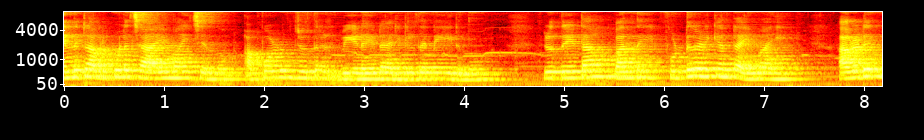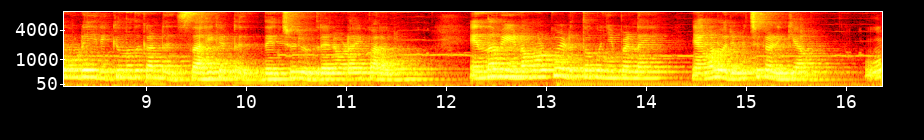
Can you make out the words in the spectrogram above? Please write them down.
എന്നിട്ട് അവർക്കുള്ള ചായയുമായി ചെന്നു. അപ്പോഴും ജൂത്രൻ വീണയുടെ അരികിൽ തന്നെ ഇരുന്നു. രുദ്രേട്ട വന്നേ ഫുഡ് കഴിക്കാൻ ടൈമായി അവരുടെ കൂടെ ഇരിക്കുന്നത് കണ്ട് സഹികെട്ട് ദച്ചു രുദ്രനോടായി പറഞ്ഞു എന്നാ വീണമോൾക്കും എടുത്തോ കുഞ്ഞിപ്പെണ്ണെ ഞങ്ങൾ ഒരുമിച്ച് കഴിക്കാം. ഓ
